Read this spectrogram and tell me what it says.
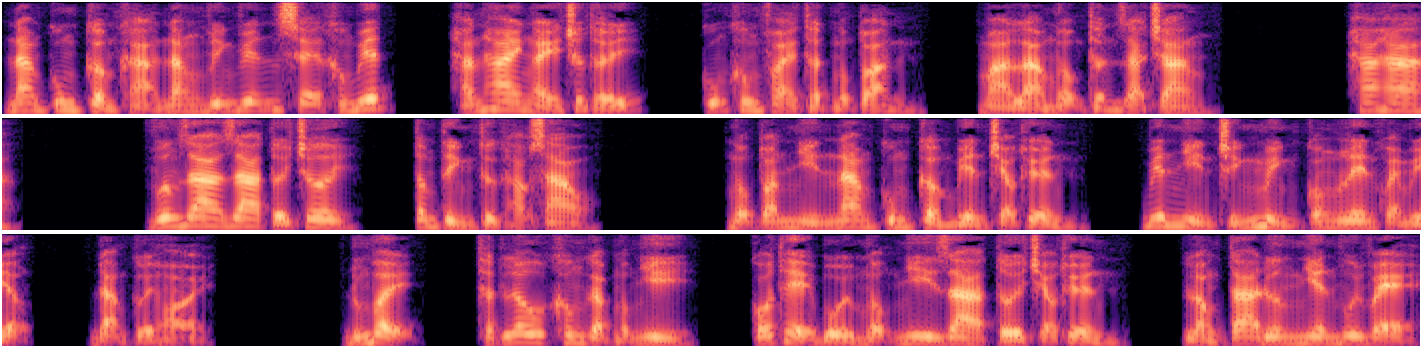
Nam cung cẩm khả năng vĩnh viễn sẽ không biết, hắn hai ngày trước thấy, cũng không phải thật mộng toàn, mà là mộng thần giả trang. Ha ha! Vương gia ra tới chơi, tâm tình thực hảo sao. Ngộ toàn nhìn Nam Cung Cẩm biên treo thuyền, biên nhìn chính mình cong lên khỏe miệng, đạm cười hỏi. Đúng vậy, thật lâu không gặp Ngọc Nhi, có thể bồi Ngọc Nhi ra tới trèo thuyền, lòng ta đương nhiên vui vẻ.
